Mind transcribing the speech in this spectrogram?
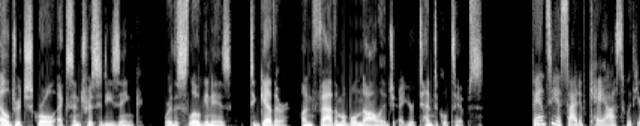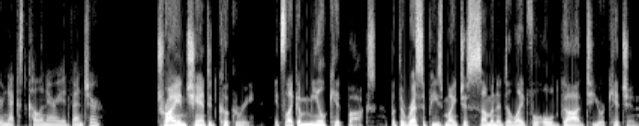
Eldritch Scroll Eccentricities Inc., where the slogan is Together, unfathomable knowledge at your tentacle tips. Fancy a side of chaos with your next culinary adventure? Try Enchanted Cookery. It's like a meal kit box, but the recipes might just summon a delightful old god to your kitchen.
